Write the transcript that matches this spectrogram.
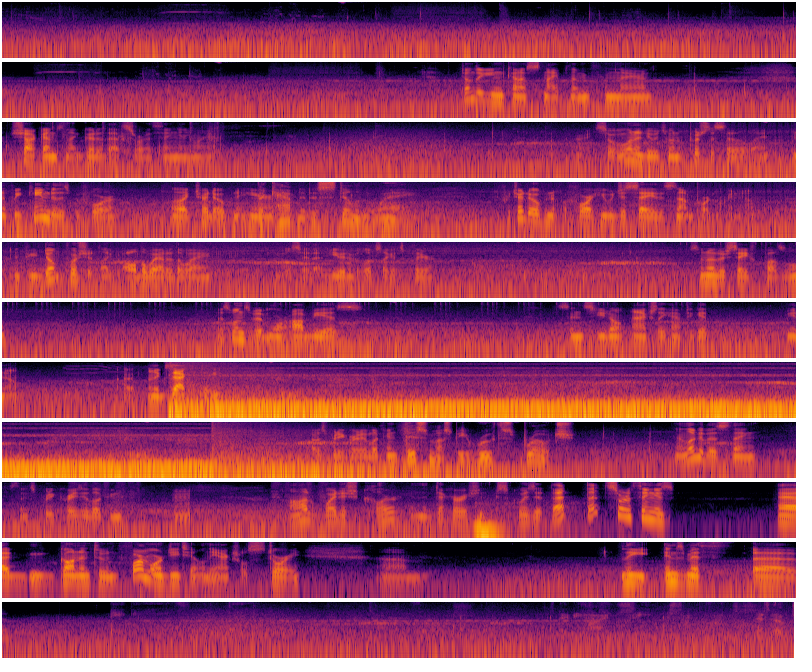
Don't think you can kind of snipe them from there. Shotgun's not good at that sort of thing anyway. Alright, so what we want to do is we want to push this out of the way. And if we came to this before, or like tried to open it here, The cabinet is still in the way. if we tried to open it before, he would just say that's not important right now. And if you don't push it like all the way out of the way, he will say that, even if it looks like it's clear. So another safe puzzle. This one's a bit more obvious, since you don't actually have to get, you know, an exact date. That was pretty great looking. This must be Ruth's brooch. And look at this thing. This thing's pretty crazy looking. Odd whitish color and the decoration exquisite. That that sort of thing is uh, gone into far more detail in the actual story. Um, the Innsmouth uh,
